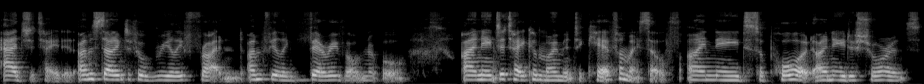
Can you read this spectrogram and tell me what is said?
agitated. I'm starting to feel really frightened. I'm feeling very vulnerable. I need to take a moment to care for myself. I need support. I need assurance.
